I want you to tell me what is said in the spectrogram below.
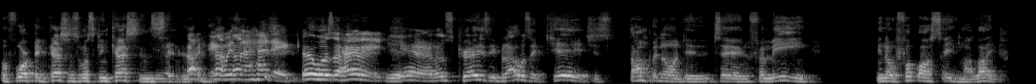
before concussions was concussions. Yeah. It was a headache. It was a headache. Yeah. Yeah, it was crazy. But I was a kid just thumping on dudes. And for me, you know, football saved my life.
